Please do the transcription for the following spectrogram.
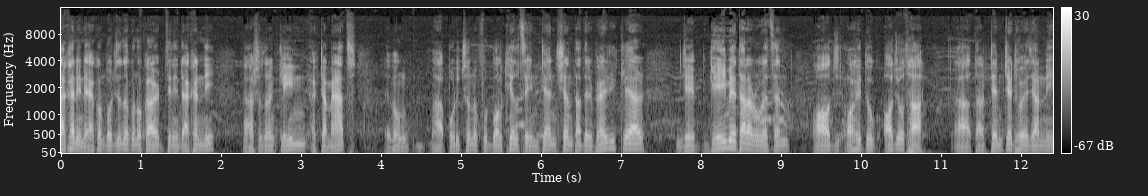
দেখানি না। এখন পর্যন্ত কোনো কার্ড তিনি দেখাননি। সুতরাং ক্লিন একটা ম্যাচ এবং পরিচ্ছন্ন ফুটবল খেলছে। ইন্টেনশন তাদের ভেরি ক্লিয়ার যে গেমে তারা রয়েছেন। অহেতুক অযথা তার টেম্পটেড হয়ে যাননি।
